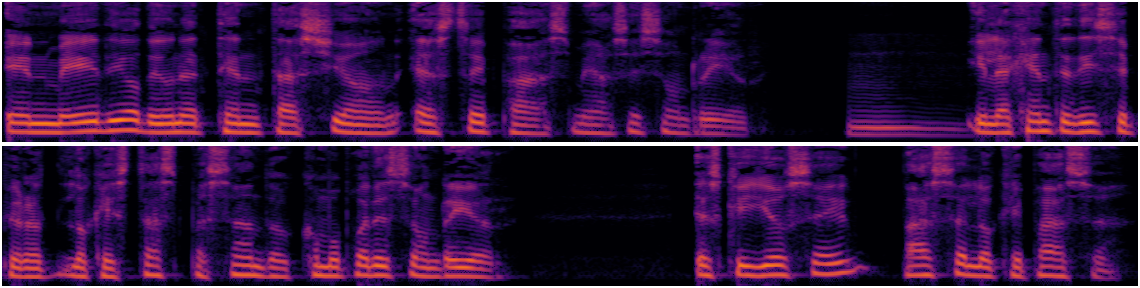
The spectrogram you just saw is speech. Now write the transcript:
En medio de una tentación, esta paz me hace sonreír. Mm. Y la gente dice, pero lo que estás pasando, ¿cómo puedes sonreír? es que yo sé, pasa lo que pasa,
